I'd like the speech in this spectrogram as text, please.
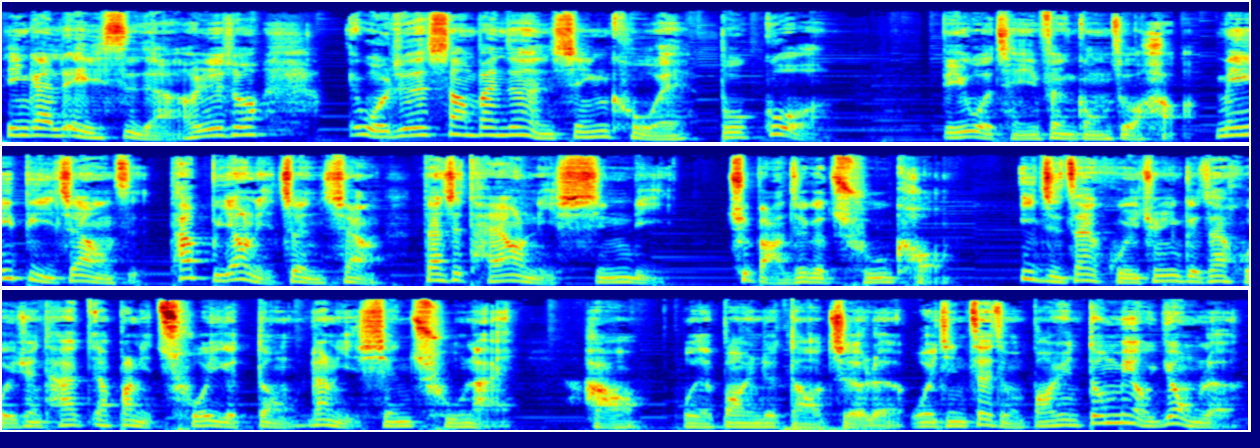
应该类似的啊。我就说，我觉得上班真的很辛苦，哎，不过。比我前一份工作好，maybe 这样子，他不要你正向，但是他要你心里去把这个出口一直在回圈，一个在回圈，他要帮你戳一个洞，让你先出来。好，我的抱怨就到这了，我已经再怎么抱怨都没有用了，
